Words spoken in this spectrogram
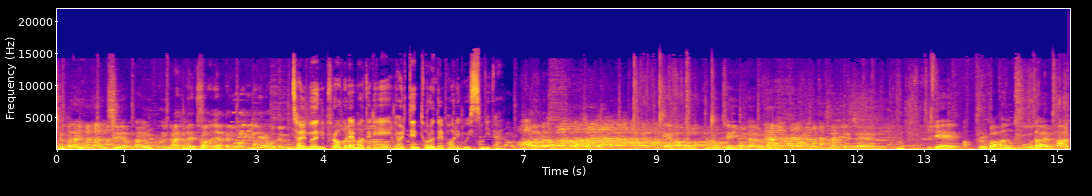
정치 영상으로 부르는 아니 근데 저는 약간 이거 PPL 모델 젊은 프로그래머들이 열띤 토론을 벌이고 있습니다. 이게 바로 블록체인입니다, 여러분. 네. 이게 불과 한 두 달 반,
